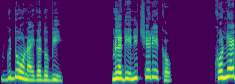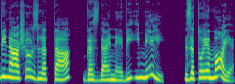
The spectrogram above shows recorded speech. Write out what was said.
kdo naj ga dobi. Mladenič je rekel: Ko ne bi našel zlata, ga zdaj ne bi imeli, zato je moje.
